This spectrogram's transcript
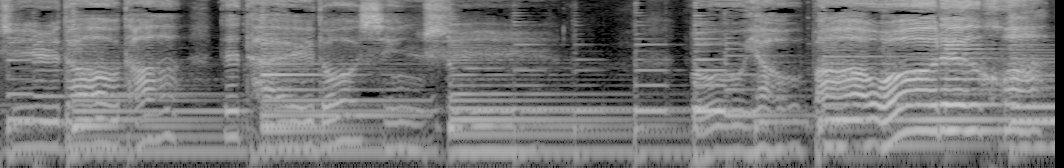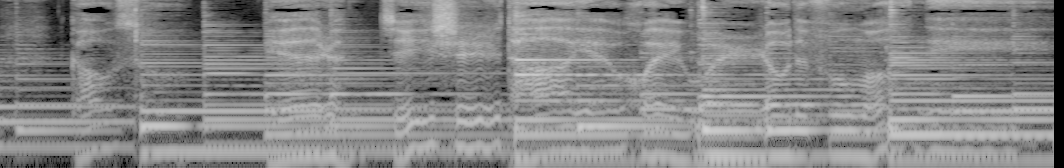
知道他的太多心事，不要把我的话告诉别人，即使他也会温柔的抚摸你。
